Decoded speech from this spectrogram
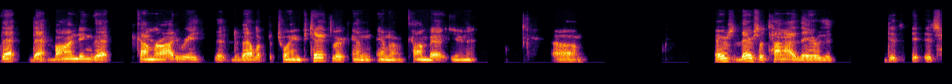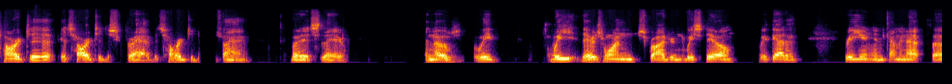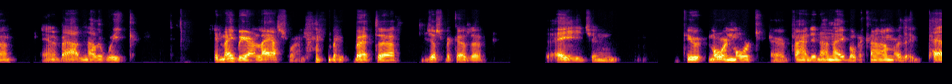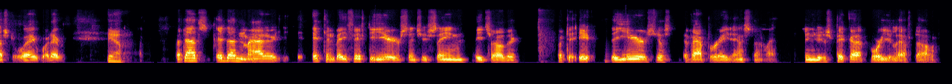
that that bonding, that camaraderie that developed between, particular in, in a combat unit, um, there's there's a tie there that, that it's hard to it's hard to describe. It's hard to define, but it's there. And those we we there's one squadron we still we've got a reunion coming up uh, in about another week it may be our last one, but, but uh, just because of age and few, more and more find it unable to come or they've passed away, whatever. Yeah. But that's, it doesn't matter. It can be 50 years since you've seen each other, but the, the years just evaporate instantly and you just pick up where you left off.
